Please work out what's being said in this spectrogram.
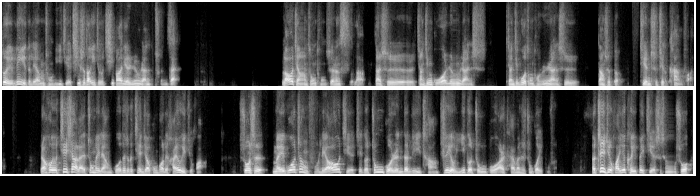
对立的两种理解，其实到一九七八年仍然存在。老蒋总统虽然死了，但是蒋经国仍然是蒋经国总统仍然是当时的坚持这个看法的。然后接下来中美两国的这个建交公报里还有一句话，说是美国政府了解这个中国人的立场，只有一个中国，而台湾是中国一部分。那这句话也可以被解释成说，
